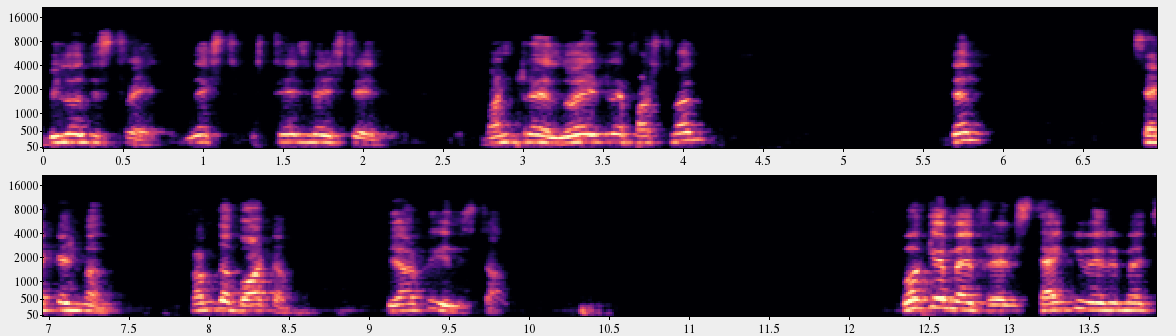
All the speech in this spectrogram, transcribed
below this tray. Next, stage by stage. One tray, lower tray, first one. Then second one from the bottom. You have to install. Okay, my friends, thank you very much.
